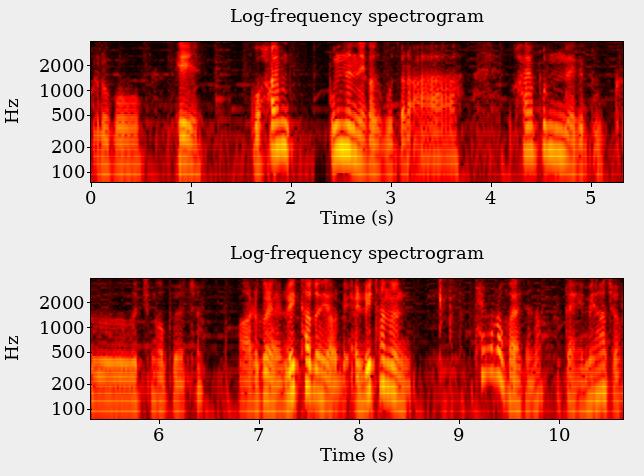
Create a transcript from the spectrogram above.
그리고 베일. 그리고 하임 뽑는 애가 누구더라? 아 하임 뽑는 애가 누- 그 친구가 뭐였죠? 아 그래 엘리타도 해요. 엘리타는 탱으로 봐야 되나 일단 애매하죠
